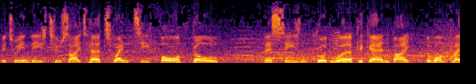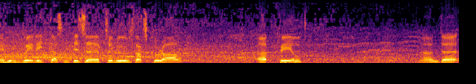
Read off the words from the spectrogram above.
between these two sides. Her 24th goal this season. Good work again by the one player who really doesn't deserve to lose. That's Corral upfield. And uh,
